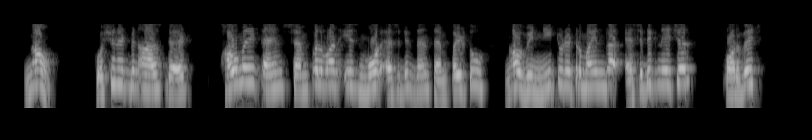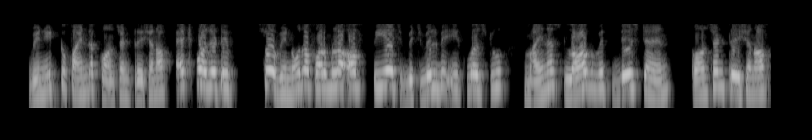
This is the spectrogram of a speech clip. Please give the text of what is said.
Now question had been asked that how many times sample 1 is more acidic than sample 2 now we need to determine the acidic nature for which we need to find the concentration of H positive. So we know the formula of pH which will be equals to minus log with base 10 concentration of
